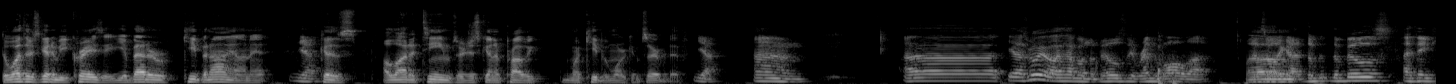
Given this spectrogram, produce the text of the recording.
the weather's going to be crazy. You better keep an eye on it Yeah, because a lot of teams are just going to probably more, keep it more conservative. yeah. Um, uh, yeah, that's really all I have on the Bills. They ran the ball a lot. That's all I Um, got. The, the Bills, I think,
